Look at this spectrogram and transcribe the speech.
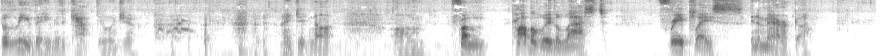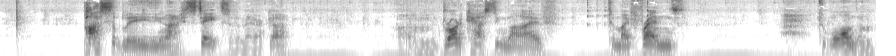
believe that he was a captain, would you? I did not. Um, from probably the last free place in America, possibly the United States of America, um, broadcasting live to my friends to warn them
